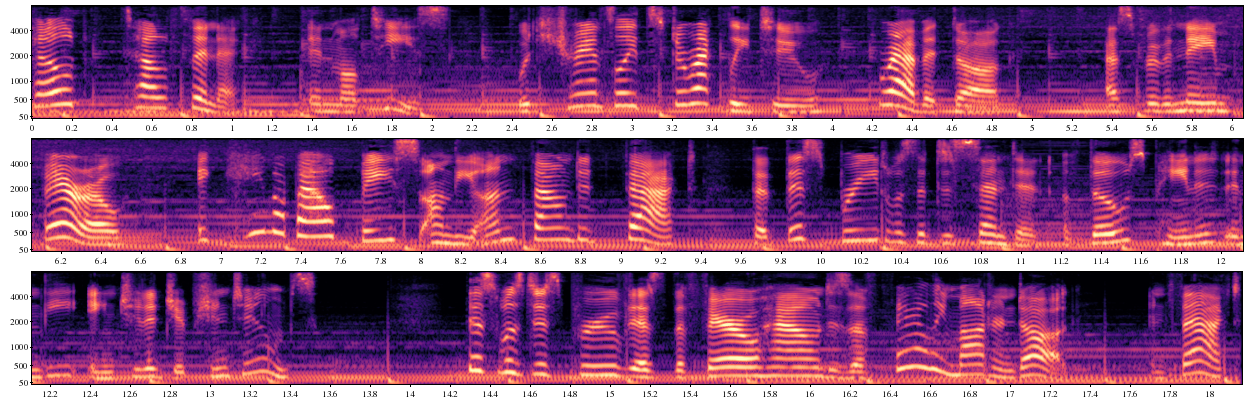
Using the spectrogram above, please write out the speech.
Kelb tal-Fenek in Maltese, which translates directly to rabbit dog. As for the name Pharaoh, it came about based on the unfounded fact that this breed was a descendant of those painted in the ancient Egyptian tombs. This was disproved as the Pharaoh Hound is a fairly modern dog. In fact,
